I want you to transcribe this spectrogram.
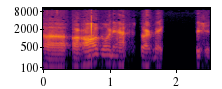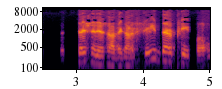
uh, are all going to have to start making decisions. The decision is are they going to feed their people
